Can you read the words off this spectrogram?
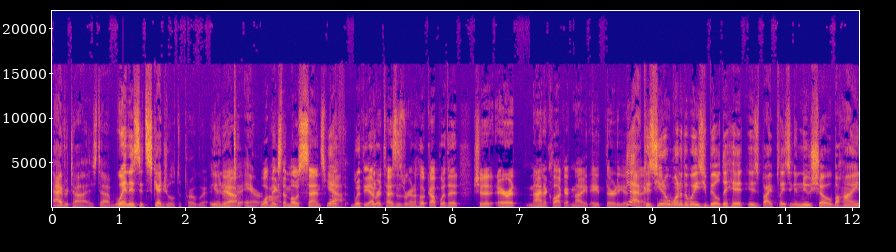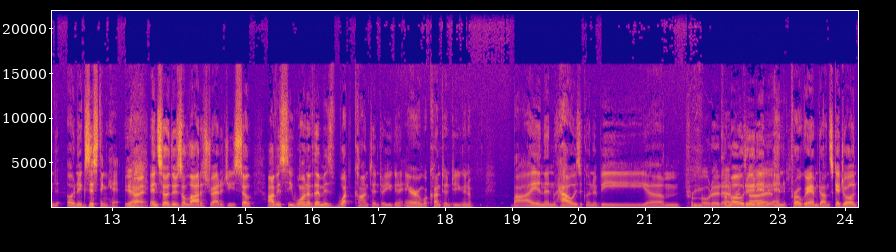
advertised? Uh, when is it scheduled to program? You know, yeah. to air. What makes the most sense? Yeah. With, with the advertisements we're going to hook up with it, should it air at nine o'clock at night, eight thirty at Yeah, because you know one of the ways you build a hit is by placing a new show behind an existing hit. Yeah. Right. and so there's a lot of strategies. So obviously, one of them is what content are you going to air and what content are you going to buy, and then how is it going to be um, promoted, promoted and, and programmed on schedule. And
